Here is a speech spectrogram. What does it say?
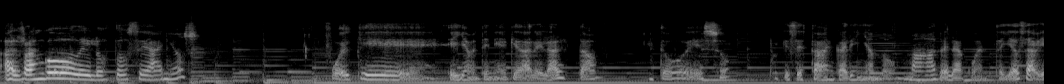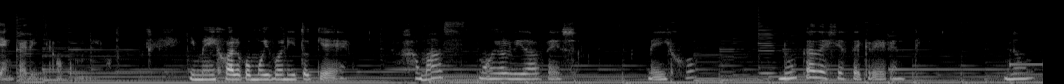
Al rango de los 12 años fue que ella me tenía que dar el alta y todo eso, porque se estaba encariñando más de la cuenta, ya se había encariñado conmigo. Y me dijo algo muy bonito que jamás me voy a olvidar de eso. Me dijo, nunca dejes de creer en ti, nunca.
